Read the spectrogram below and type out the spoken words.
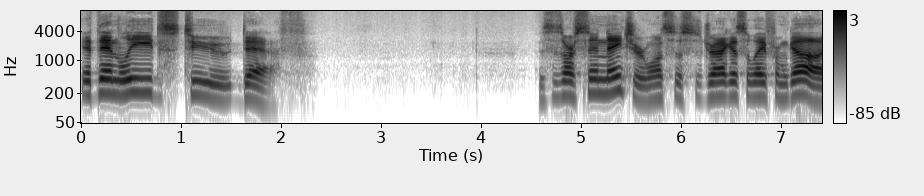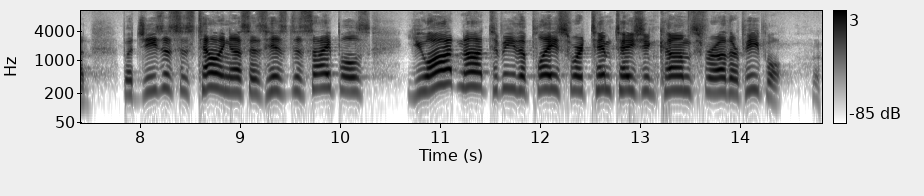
it then leads to death. This is our sin nature, wants us to drag us away from God. But Jesus is telling us, as his disciples, you ought not to be the place where temptation comes for other people.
